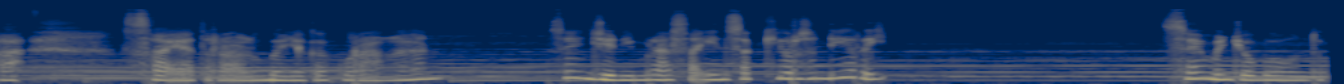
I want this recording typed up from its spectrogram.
Apakah saya terlalu banyak kekurangan, saya jadi merasa insecure sendiri. Saya mencoba untuk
